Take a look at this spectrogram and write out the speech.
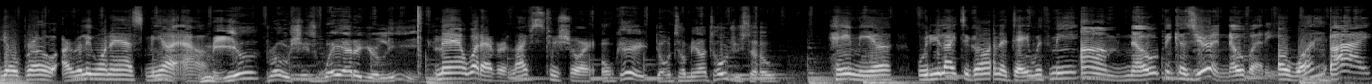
Yo, bro, I really want to ask Mia out. Mia? Bro, she's way out of your league. Man, whatever. Life's too short. Okay, don't tell me I told you so. Hey, Mia, would you like to go on a date with me? Um, no, because you're a nobody. Oh, what? Bye.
